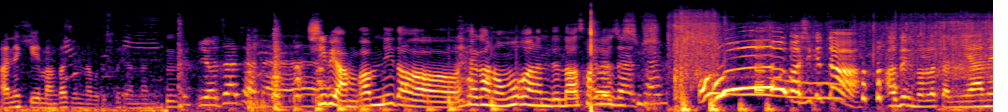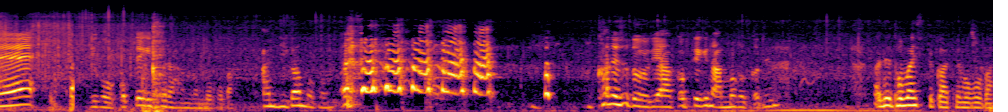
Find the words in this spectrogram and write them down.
아내께 망가졌나 보다 소리 안 나네. 여자잖아. 집에 안 갑니다. 해가 넘어가는데 나 살려주십시오. 오 맛있겠다. 아들이 놀랐다. 미안해. 이거 껍데기채를 한번 먹어봐. 아 네가 먹어. 북한에서도 야 껍데기는 안 먹었거든. 근데 더 맛있을 것 같아. 먹어봐.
